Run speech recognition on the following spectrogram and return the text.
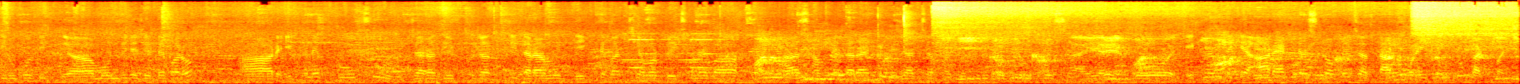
তিরুপতি মন্দিরে যেতে পারো। আর এখানে প্রচুর যারা তীর্থযাত্রী, তারা আমি দেখতে পাচ্ছি আমার পেছনে বা সামনে তারা হেঁটে যাচ্ছে। তিরুপতির উদ্দেশ্যে। তো এখান থেকে আর একটা স্টপেজ আর তারপরেই কিন্তু কাঠমান্ডু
